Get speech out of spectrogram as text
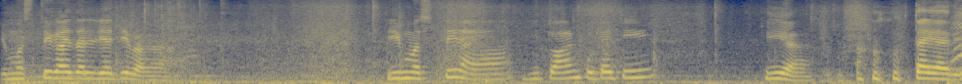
ही मस्ती काय चालली आहे ती बघा. ही मस्ती नाही ही तोंड फुटाची ही आ तयारी.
